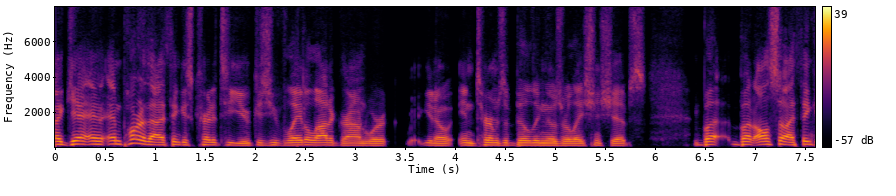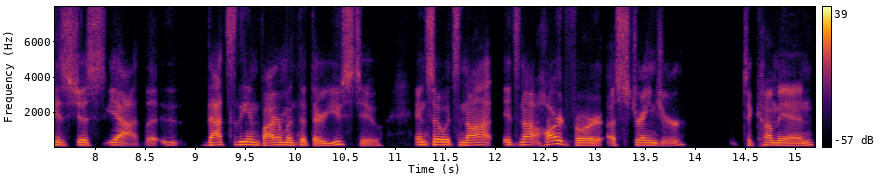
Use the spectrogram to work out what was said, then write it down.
again, and, and part of that I think is credit to you because you've laid a lot of groundwork, you know, in terms of building those relationships. But but also I think it's just yeah, the, that's the environment that they're used to. And so it's not it's not hard for a stranger to come in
